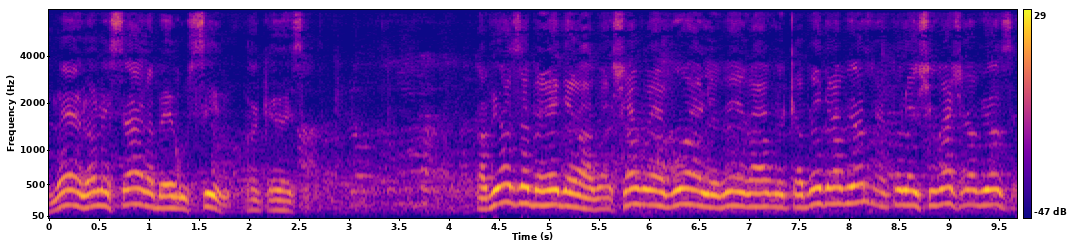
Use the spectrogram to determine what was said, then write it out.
אומר, לא נישא אלא באירוסין, רק ארסת. רבי יוסף ברגל רב, עכשיו יבוא לוי רב לכבד רבי יוסף, נתנו לישיבה של רבי יוסף.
